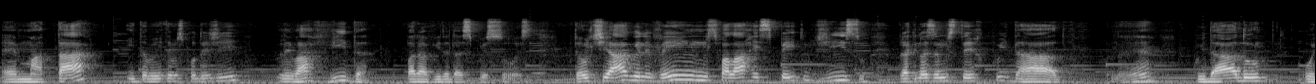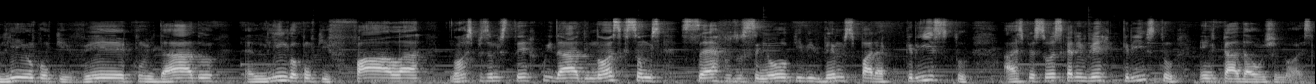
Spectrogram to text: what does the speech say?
é, matar e também temos poder de levar vida para a vida das pessoas. Então Tiago ele vem nos falar a respeito disso, para que nós vamos ter cuidado, né? Cuidado, olhinho com o que vê, cuidado, é, língua com que fala. Nós precisamos ter cuidado. Nós que somos servos do Senhor, que vivemos para Cristo, as pessoas querem ver Cristo em cada um de nós.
